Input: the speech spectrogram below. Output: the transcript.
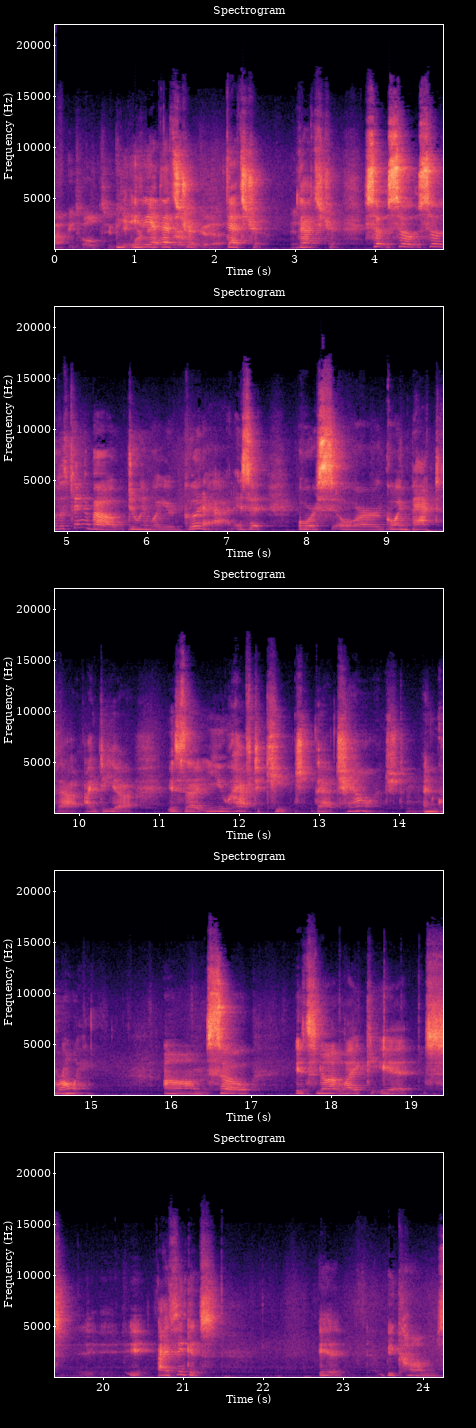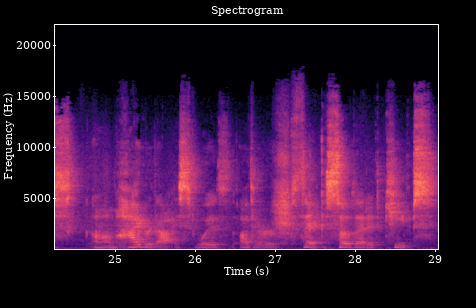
not be told to keep Y- yeah, that's true. good at. That's true. Yeah. That's true. So so so the thing about doing what you're good at is it or or going back to that idea is that you have to keep that challenged and growing. Um, so it's not like it's. It, I think it's it becomes um, hybridized with other things so that it keeps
